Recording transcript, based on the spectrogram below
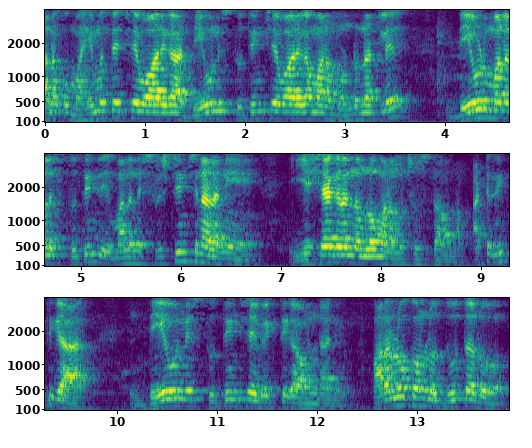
తనకు మహిమ తెచ్చేవారిగా దేవుని స్థుతించేవారిగా మనం ఉండునట్లే దేవుడు మనల్ని స్థుతి మనల్ని సృష్టించినాడని యశాగ్రంథంలో మనము చూస్తా ఉన్నాం. అటు రీతిగా దేవుణ్ణి స్థుతించే వ్యక్తిగా ఉండాలి. పరలోకంలో దూతలు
